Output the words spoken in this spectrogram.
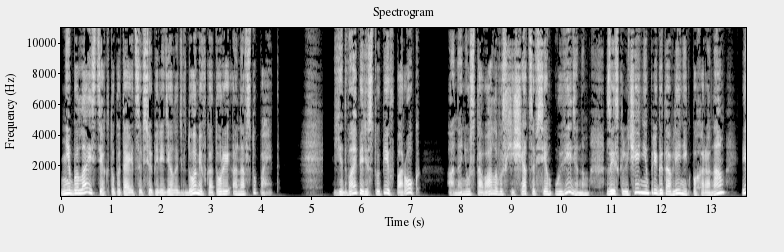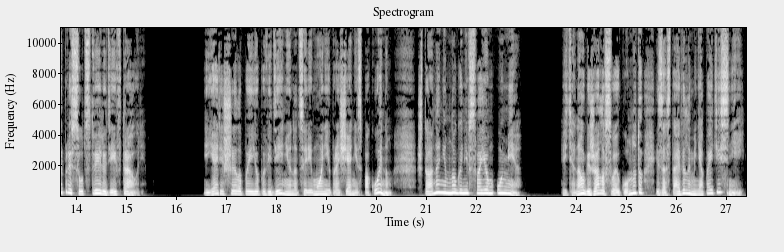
не была из тех, кто пытается все переделать в доме, в который она вступает. Едва переступив порог, она не уставала восхищаться всем увиденным, за исключением приготовлений к похоронам и присутствия людей в трауре. Я решила по ее поведению на церемонии прощания с покойным, что она немного не в своем уме. Ведь она убежала в свою комнату и заставила меня пойти с ней,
